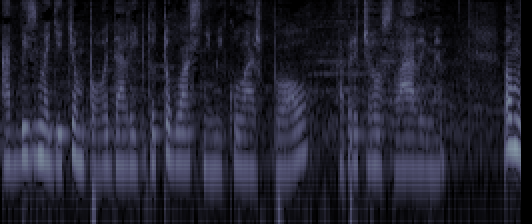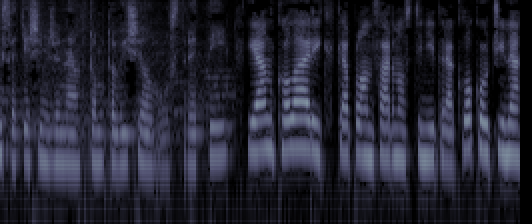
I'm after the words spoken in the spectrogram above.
aby sme deťom povedali, kto to vlastne Mikuláš bol a prečo ho slávime. Veľmi sa teším, že nám v tomto vyšiel v ústretí. Jan Kolárik, kaplan farnosti Nitra Klokočina,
